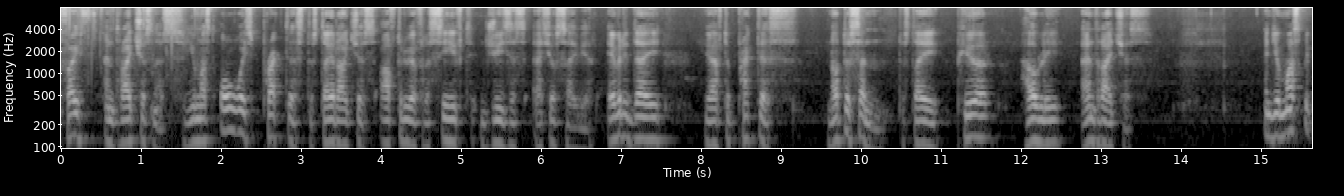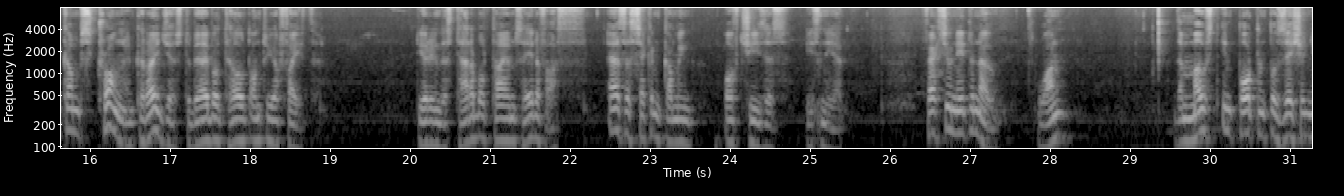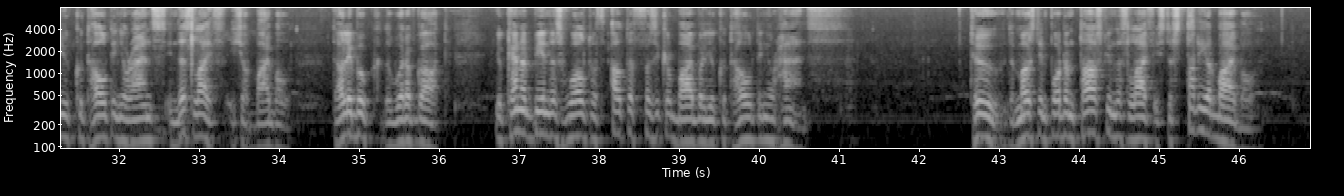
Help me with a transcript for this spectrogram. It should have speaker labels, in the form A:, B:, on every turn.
A: faith and righteousness. You must always practice to stay righteous after you have received Jesus as your Savior. Every day you have to practice not to sin, to stay pure, holy, and righteous. And you must become strong and courageous to be able to hold on to your faith during these terrible times ahead of us, as the second coming of Jesus is near. Facts you need to know. 1 the most important possession you could hold in your hands in this life is your Bible, the Holy Book, the Word of God. You cannot be in this world without a physical Bible you could hold in your hands. Two, the most important task in this life is to study your Bible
